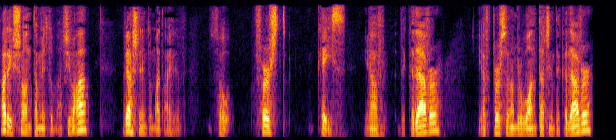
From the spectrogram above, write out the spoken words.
הראשון טמא טומאת שבעה, והשני טומאת ערב. So, first case, you have the cadaver, you have person number one touching the cadaver,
